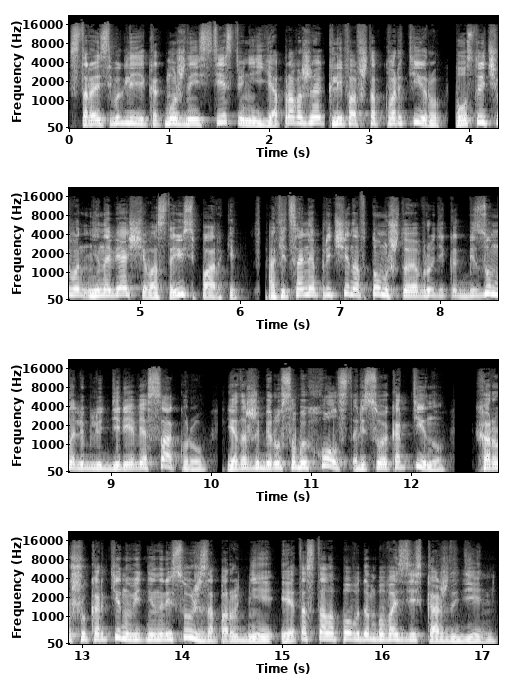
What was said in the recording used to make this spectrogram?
Стараясь выглядеть как можно естественнее, я провожаю Клифа в штаб-квартиру, после чего ненавязчиво остаюсь в парке. Официальная причина в том, что я вроде как безумно люблю деревья Сакуру. Я даже беру с собой холст, рисуя картину. Хорошую картину ведь не нарисуешь за пару дней, и это стало поводом бывать здесь каждый день.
